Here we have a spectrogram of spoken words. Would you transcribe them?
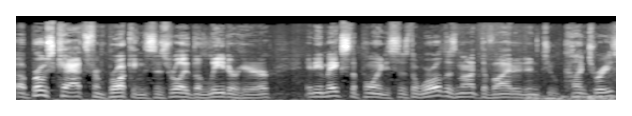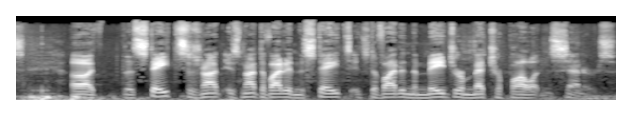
Uh, Bruce Katz from Brookings is really the leader here, and he makes the point. He says the world is not divided into countries. Uh, the states is not is not divided in the states. It's divided in the major metropolitan centers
